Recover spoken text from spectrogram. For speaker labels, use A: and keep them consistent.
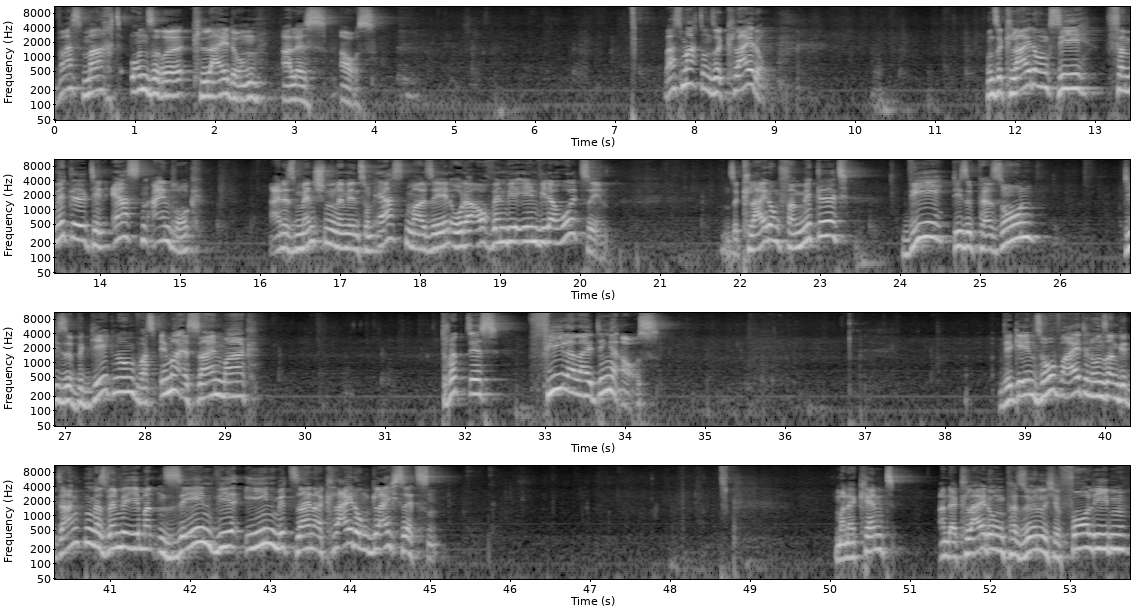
A: Was macht unsere Kleidung alles aus? Was macht unsere Kleidung? Unsere Kleidung, sie vermittelt den ersten Eindruck eines Menschen, wenn wir ihn zum ersten Mal sehen oder auch wenn wir ihn wiederholt sehen. Unsere Kleidung vermittelt, wie diese Person, diese Begegnung, was immer es sein mag, drückt es vielerlei Dinge aus. Wir gehen so weit in unseren Gedanken, dass wenn wir jemanden sehen, wir ihn mit seiner Kleidung gleichsetzen. Man erkennt an der Kleidung persönliche Vorlieben,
